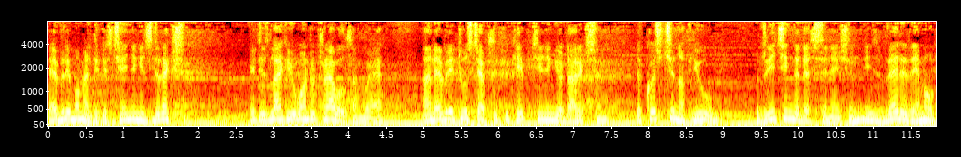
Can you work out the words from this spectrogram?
every moment it is changing its direction. It is like you want to travel somewhere and every two steps if you keep changing your direction, the question of you reaching the destination is very remote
